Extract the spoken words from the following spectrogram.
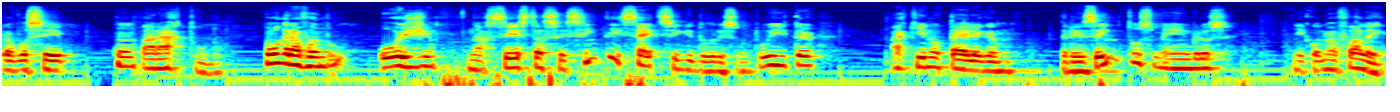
para você comparar tudo. Tô gravando hoje, na sexta, 67 seguidores no Twitter, aqui no Telegram, 300 membros. E como eu falei,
